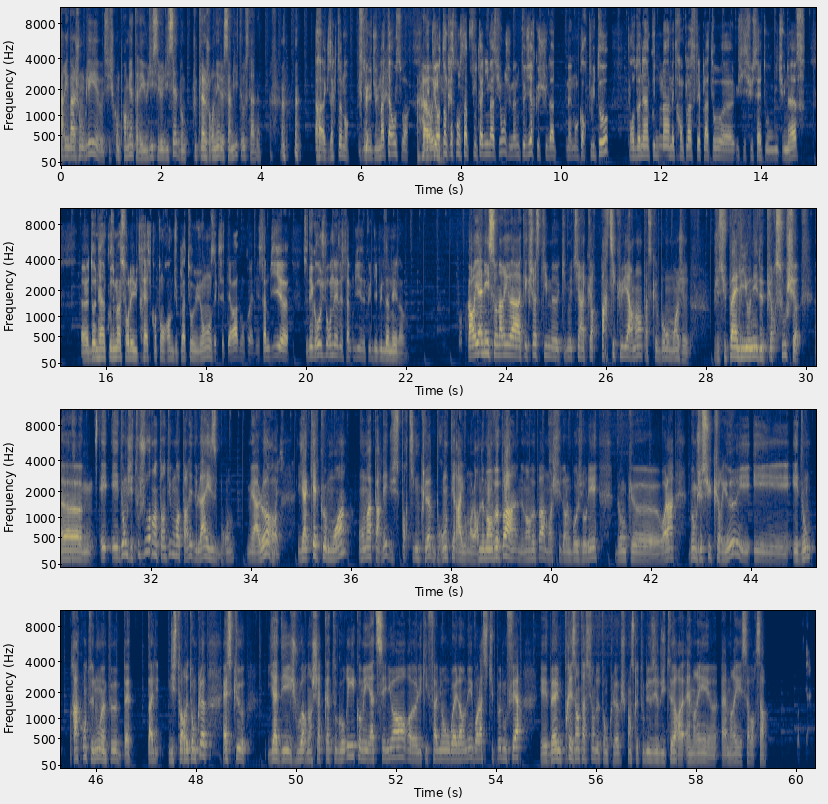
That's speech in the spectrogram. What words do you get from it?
arrives à jongler, si je comprends bien, tu as les U10 et le 17, donc toute la journée, le samedi, tu es au stade. ah, exactement, du, matin au soir. Ah et puis en tant que responsable foot animation, je vais même te dire que je suis là même encore plus tôt pour donner un coup de main à mettre en place les plateaux U6, U7 ou U8, U9. Euh, donner un coup de main sur les U13 quand on rentre du plateau U11, etc. Donc, ouais, les samedis, euh, c'est des grosses journées les samedis depuis le début de l'année. Là, Alors, Yanis, on arrive à quelque chose qui me, qui me tient à cœur particulièrement parce que, bon, moi, je ne suis pas un Lyonnais de pure souche. Euh, et, donc, j'ai toujours entendu, moi, parler de l'AS Bron. Mais alors, il y a quelques mois, on m'a parlé du Sporting Club Bron-Terraillon. Alors ne m'en veux pas, hein, ne m'en veux pas. Moi, je suis dans le Beaujolais, donc voilà. Donc je suis curieux et, et donc raconte-nous un peu ben, l'histoire de ton club. Est-ce que il y a des joueurs dans chaque catégorie, combien il y a de seniors, euh, l'équipe Fagnon où elle en est? Voilà, si tu peux nous faire eh ben, une présentation de ton club. Je pense que tous les auditeurs euh, aimeraient, euh, aimeraient savoir ça.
